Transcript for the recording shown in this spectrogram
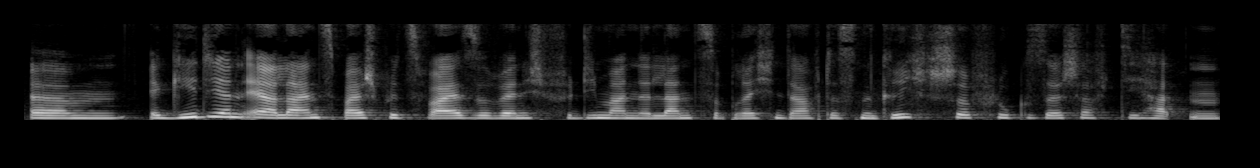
Ähm, Aegean Airlines beispielsweise, wenn ich für die mal eine Lanze brechen darf, das ist eine griechische Fluggesellschaft, die hatten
